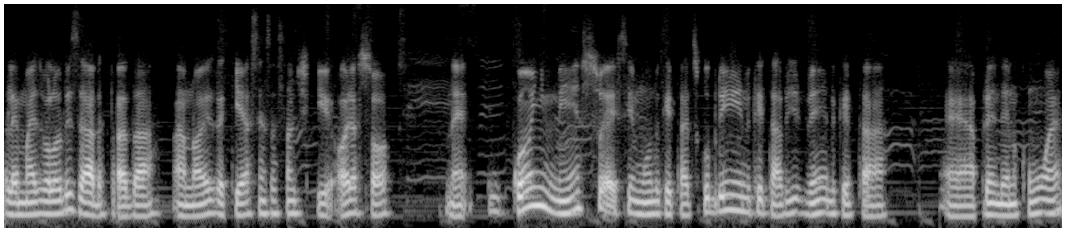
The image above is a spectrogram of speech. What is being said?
ela é mais valorizada para dar a nós aqui a sensação de que, olha só, né, o quão imenso é esse mundo que está descobrindo, que está vivendo, que está é, aprendendo como é,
